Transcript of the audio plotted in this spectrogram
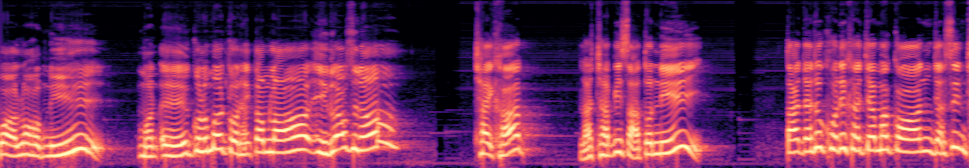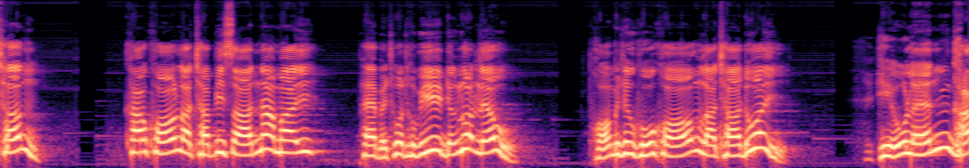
ว่ารอบนี้ มันเองก็ละเมิดกฎแห่งตำราอีกแล้วสินะ ใช่ครับ ราชาปีศาจตนนี้ต่าจากทุกคนที่เคยเจอมาก่อนอย่างสิ้นเชิงข่าวของราชาปีศาจหน้าใหม่แพร่ไปทั่วทวีปอย่างรวดเร็วพร้อมไปถึงหูของราชาด้วย หิวเหลนขา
